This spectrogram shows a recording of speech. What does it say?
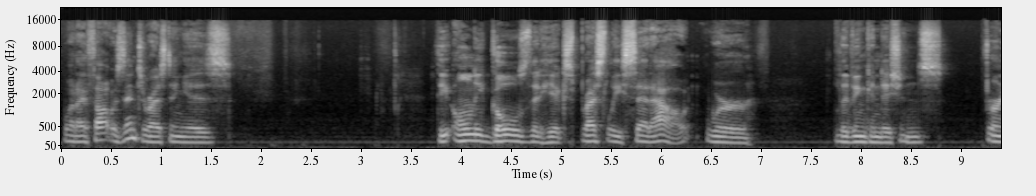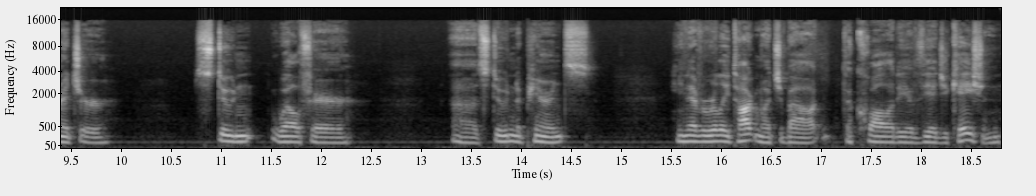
what I thought was interesting is the only goals that he expressly set out were living conditions, furniture, student welfare, uh, student appearance. He never really talked much about the quality of the education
